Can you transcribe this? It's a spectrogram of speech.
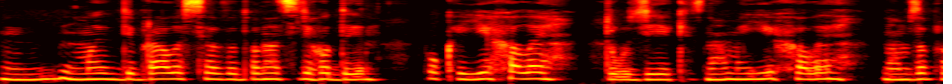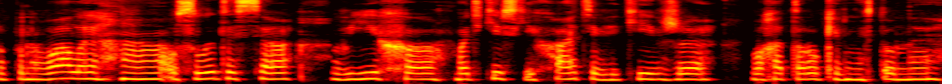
ми дібралися за 12 годин. Поки їхали, друзі, які з нами їхали, нам запропонували е, оселитися в їх е, батьківській хаті, в якій вже багато років ніхто не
